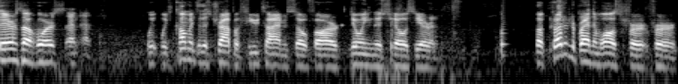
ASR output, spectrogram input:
there's a horse, and, we, we've come into this trap a few times so far doing the shows here. And look, credit to Brendan Walsh for for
